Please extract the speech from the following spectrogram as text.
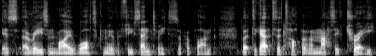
is a reason why water can move a few centimetres up a plant, but to get to the top of a massive tree,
